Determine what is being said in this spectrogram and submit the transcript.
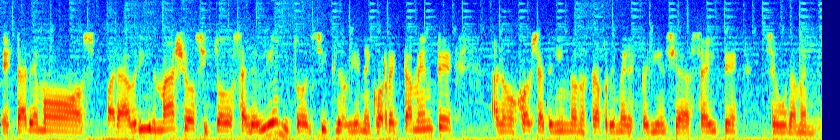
estaremos para abril, mayo, si todo sale bien y todo el ciclo viene correctamente, a lo mejor ya teniendo nuestra primera experiencia de aceite, seguramente.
